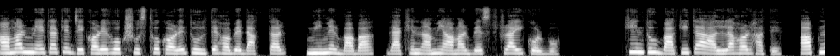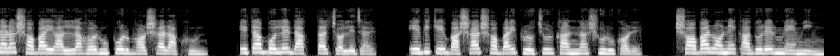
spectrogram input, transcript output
আমার মেয়েটাকে যে করে হোক সুস্থ করে তুলতে হবে ডাক্তার। মিমের বাবা, দেখেন আমি আমার বেস্ট ট্রাই করব। কিন্তু বাকিটা আল্লাহর হাতে। আপনারা সবাই আল্লাহর উপর ভরসা রাখুন। এটা বলে ডাক্তার চলে যায়। এদিকে বাসার সবাই প্রচুর কান্না শুরু করে। সবার অনেক আদরের মেয়ে মিম।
